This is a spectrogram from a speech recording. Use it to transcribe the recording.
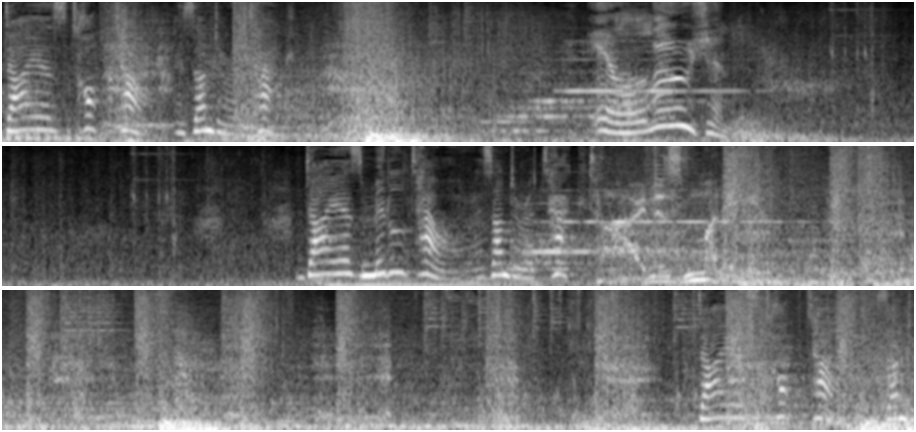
Dire's top tower is under attack. Illusion. Dire's middle tower is under attack. Time is money. Dire's top tower is under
